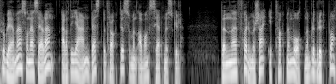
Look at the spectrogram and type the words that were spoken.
Problemet, sånn jeg ser det, er at hjernen best betraktes som en avansert muskel. Den former seg i takt med måten den blir brukt på.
